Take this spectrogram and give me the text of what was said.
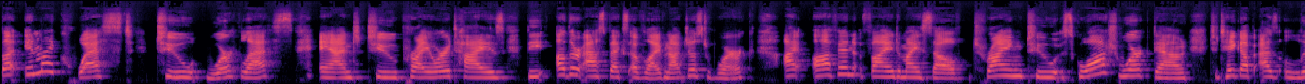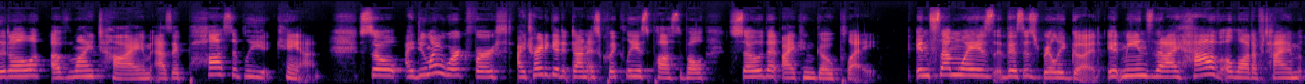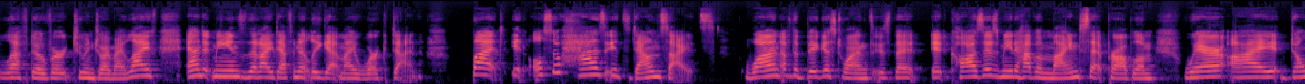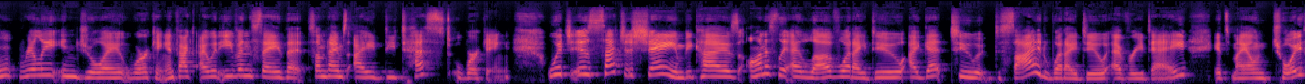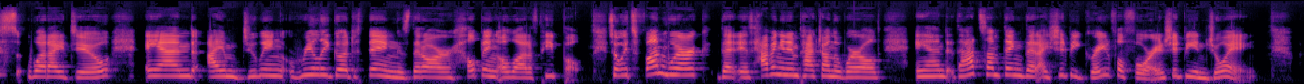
But in my quest to work less and to prioritize the other aspects of life, not just work, I often find myself trying to squash work down to take up as little of my time as I possibly can. So I do my work first. I try to get it done as quickly as possible so that I can go play. In some ways, this is really good. It means that I have a lot of time left over to enjoy my life, and it means that I definitely get my work done but it also has its downsides. One of the biggest ones is that it causes me to have a mindset problem where I don't really enjoy working. In fact, I would even say that sometimes I detest working, which is such a shame because honestly, I love what I do. I get to decide what I do every day. It's my own choice what I do. And I'm doing really good things that are helping a lot of people. So it's fun work that is having an impact on the world. And that's something that I should be grateful for and should be enjoying.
